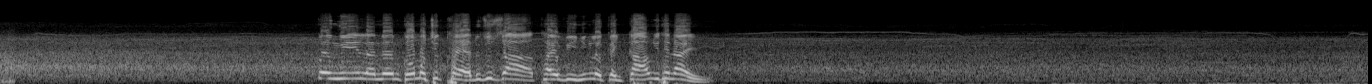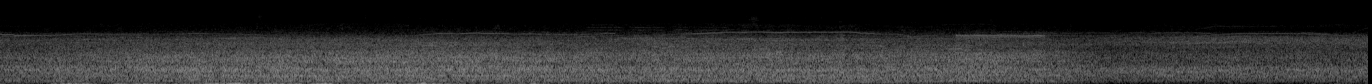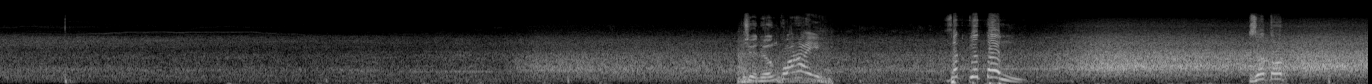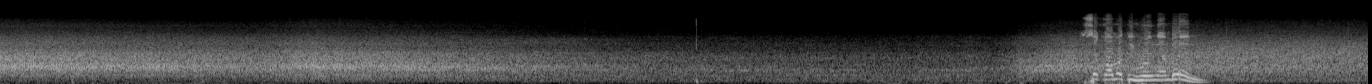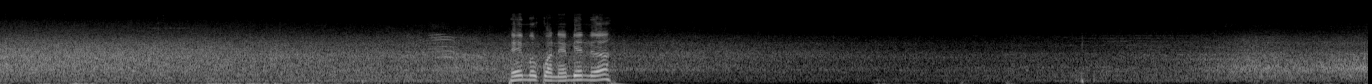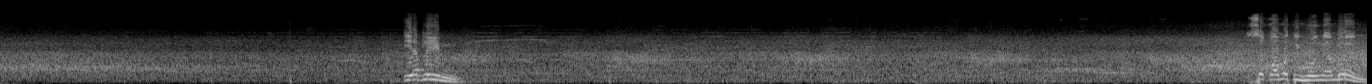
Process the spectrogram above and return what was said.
Tôi nghĩ là nên có một chiếc thẻ được rút ra thay vì những lời cảnh cáo như thế này. Chuyển hướng quá hay. Rất quyết tâm. Rất tốt. Sẽ có một tình huống ném biển. Thêm một quả ném biên nữa. Yedlin. Sẽ có một tình huống ném biển.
